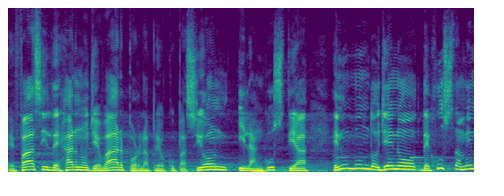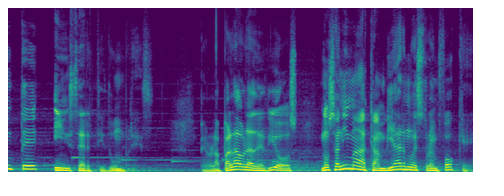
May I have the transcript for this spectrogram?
es fácil dejarnos llevar por la preocupación y la angustia en un mundo lleno de justamente incertidumbres. Pero la palabra de Dios nos anima a cambiar nuestro enfoque.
